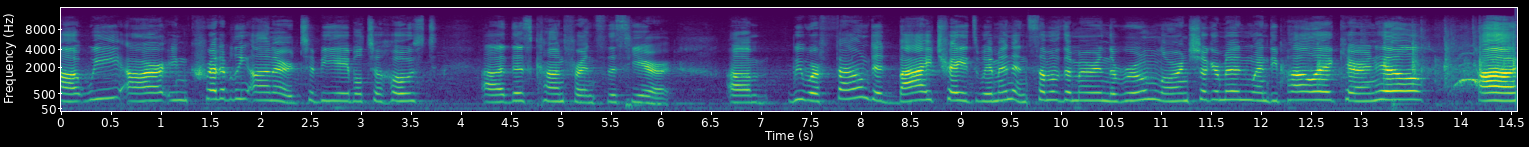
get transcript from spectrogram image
uh, we are incredibly honored to be able to host uh, this conference this year. Um, we were founded by tradeswomen, and some of them are in the room Lauren Sugarman, Wendy Pollock, Karen Hill. Uh,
